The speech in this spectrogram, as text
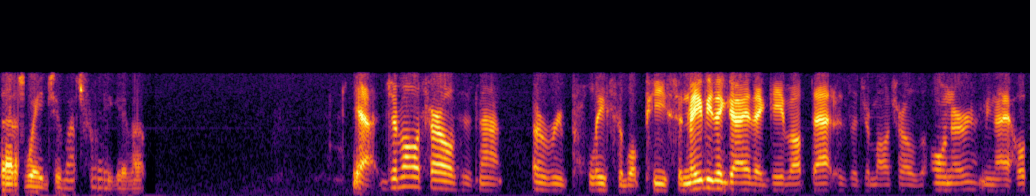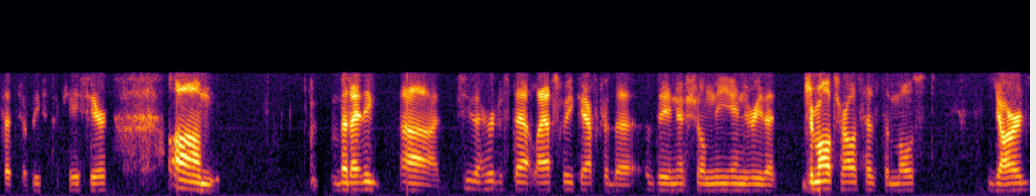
that's way too much for me to give up. Yeah, Jamaal Charles is not a replaceable piece. And maybe the guy that gave up that is the Jamaal Charles owner. I mean, I hope that's at least the case here. Um, but I think, uh, geez, I heard a stat last week after the the initial knee injury that Jamaal Charles has the most yards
